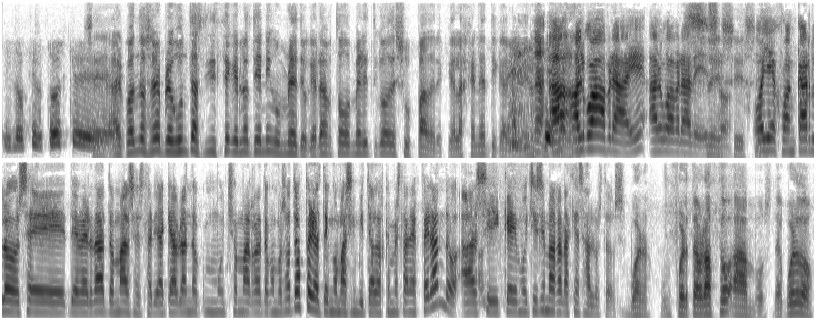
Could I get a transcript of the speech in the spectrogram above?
Y lo cierto es que. Sí, a él cuando se le preguntas dice que no tiene ningún mérito, que era todo mérito de sus padres, que es la genética que tiene Ah, algo habrá, ¿eh? Algo habrá de Sí, eso. sí, sí. Oye, Juan Carlos, eh, de verdad, Tomás, estaría aquí hablando mucho más rato con vosotros, pero tengo más invitados que me están esperando. Así que muchísimas gracias a los dos. Bueno, un fuerte abrazo a ambos, ¿de acuerdo?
